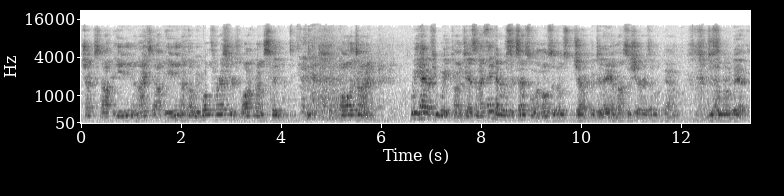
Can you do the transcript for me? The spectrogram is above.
Chuck stopped eating and I stopped eating. I thought we were both wrestlers, walking around spinning all the time. We had a few weight contests, and I think I was successful in most of those, Chuck, but today I'm not so sure as I look down just a little bit.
